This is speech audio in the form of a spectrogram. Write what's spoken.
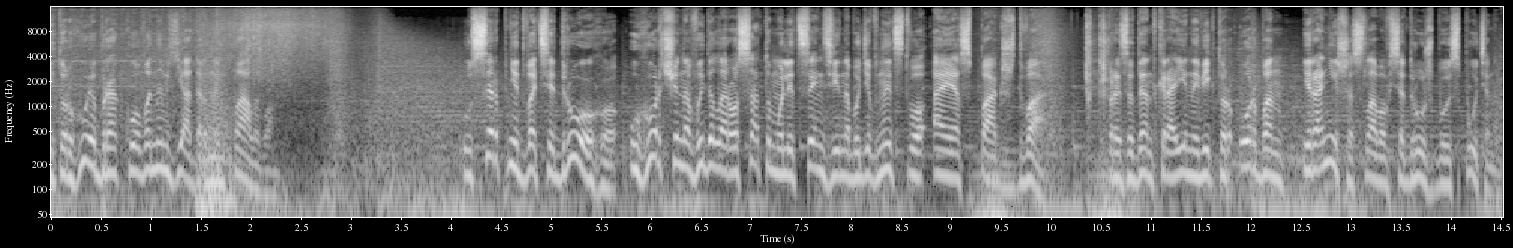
і торгує бракованим ядерним паливом? У серпні 22-го Угорщина видала Росатому ліцензії на будівництво АЕС ПАКШ-2. Президент країни Віктор Орбан і раніше славився дружбою з Путіним.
